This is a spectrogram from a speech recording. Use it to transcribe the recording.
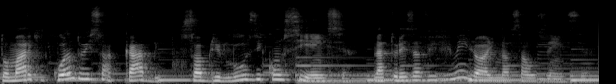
Tomara que quando isso acabe, sobre luz e consciência. Natureza vive melhor em nossa ausência.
